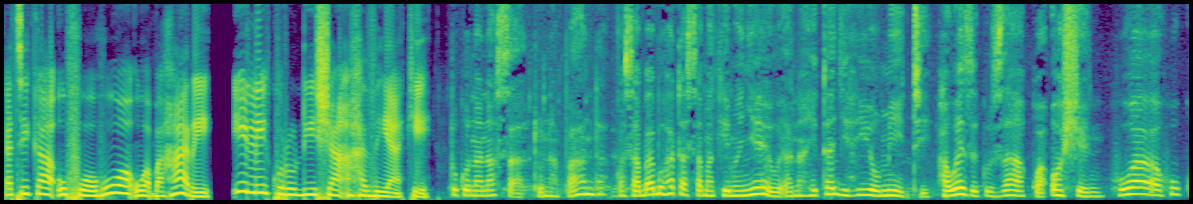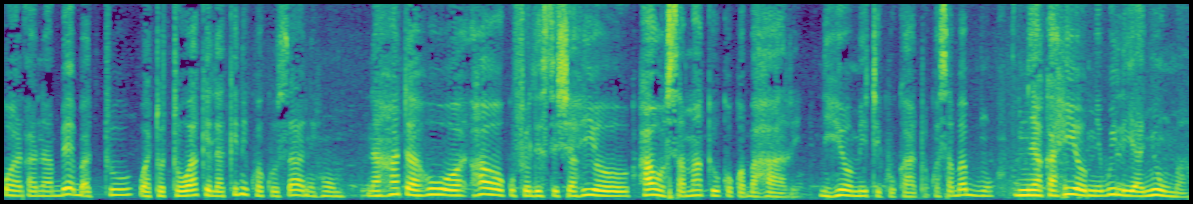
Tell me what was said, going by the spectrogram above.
katika ufuo huo wa bahari ili kurudisha hadhi yake. Tuko na nasa tunapanda, kwa sababu hata samaki mwenyewe anahitaji hiyo miti, hawezi kuzaa kwa ocean. Huwa huko anabeba tu watoto wake, lakini kwa kuzaa ni humu, na hata huo hao kufelisisha hiyo hao samaki huko kwa bahari ni hiyo miti kukatwa, kwa sababu miaka hiyo miwili ya nyuma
